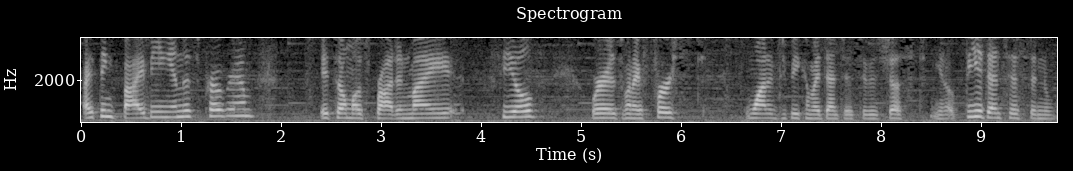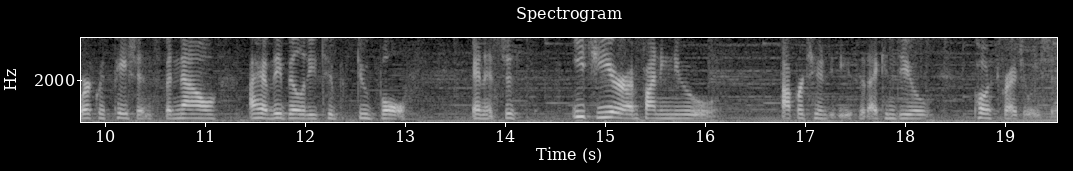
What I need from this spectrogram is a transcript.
I think by being in this program, it's almost broadened my field. Whereas when I first wanted to become a dentist. It was just, you know, be a dentist and work with patients. But now I have the ability to do both. And it's just each year I'm finding new opportunities that I can do post graduation.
